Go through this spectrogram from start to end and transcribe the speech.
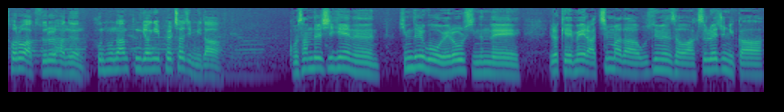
서로 악수를 하는 훈훈한 풍경이 펼쳐집니다. 고3들 시기에는 힘들고 외로울 수 있는데 이렇게 매일 아침마다 웃으면서 악수를 해주니까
